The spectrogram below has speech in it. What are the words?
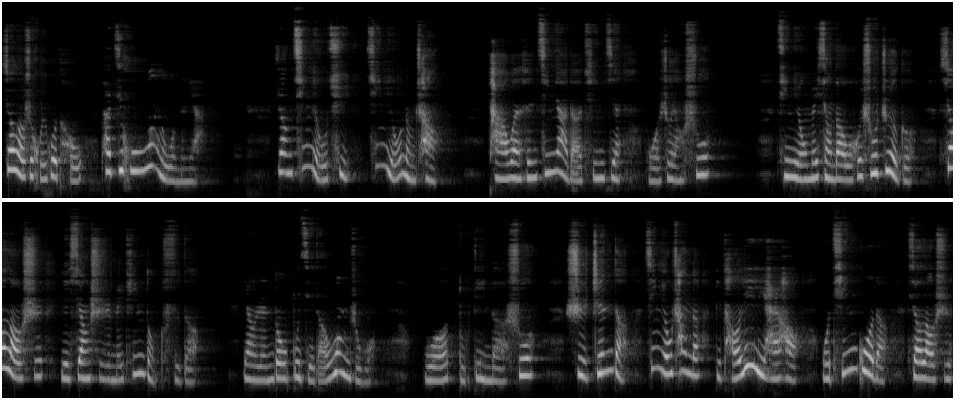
肖老师回过头，他几乎忘了我们俩。让清流去，清流能唱。他万分惊讶地听见我这样说。清流没想到我会说这个，肖老师也像是没听懂似的，两人都不解地望着我。我笃定地说：“是真的，清流唱的比陶丽丽还好。”我听过的，肖老师，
